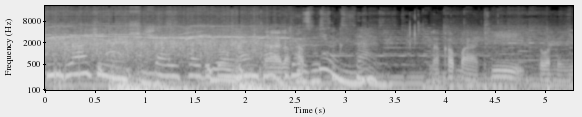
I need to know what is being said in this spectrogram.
Congratulations. Shall we play the Your game? rank Đây là up ครับ is a success. แล้วก็มาที่ตัวนี้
